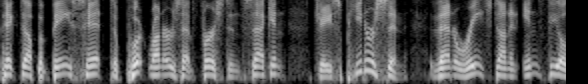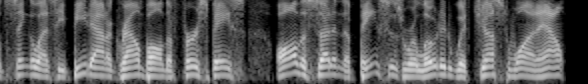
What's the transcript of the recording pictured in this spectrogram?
picked up a base hit to put runners at first and second. Jace Peterson then reached on an infield single as he beat out a ground ball to first base. All of a sudden, the bases were loaded with just one out.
